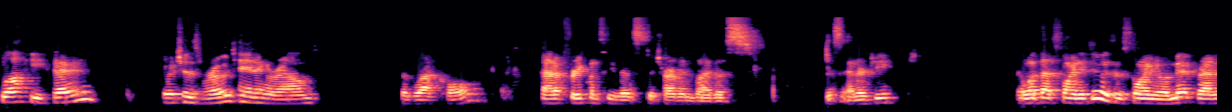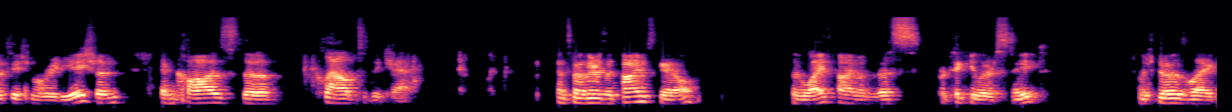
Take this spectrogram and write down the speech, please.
fluffy thing which is rotating around the black hole at a frequency that's determined by this this energy. And what that's going to do is it's going to emit gravitational radiation and cause the cloud to decay. And so there's a time scale, the lifetime of this particular state, which goes like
